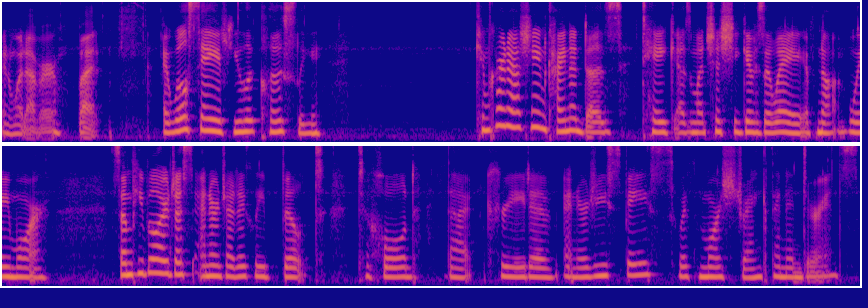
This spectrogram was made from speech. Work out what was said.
and whatever. But I will say, if you look closely, Kim Kardashian kind of does take as much as she gives away, if not way more. Some people are just energetically built to hold that creative energy space with more strength and endurance.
